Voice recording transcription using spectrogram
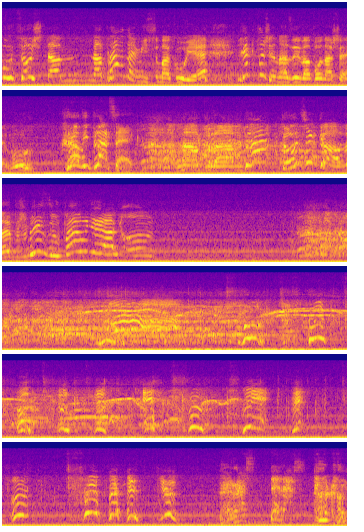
Mumu coś tam naprawdę mi smakuje. Jak to się nazywa po naszemu? Krowi placek! Naprawdę? To ciekawe, brzmi zupełnie jak... Teraz, teraz.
